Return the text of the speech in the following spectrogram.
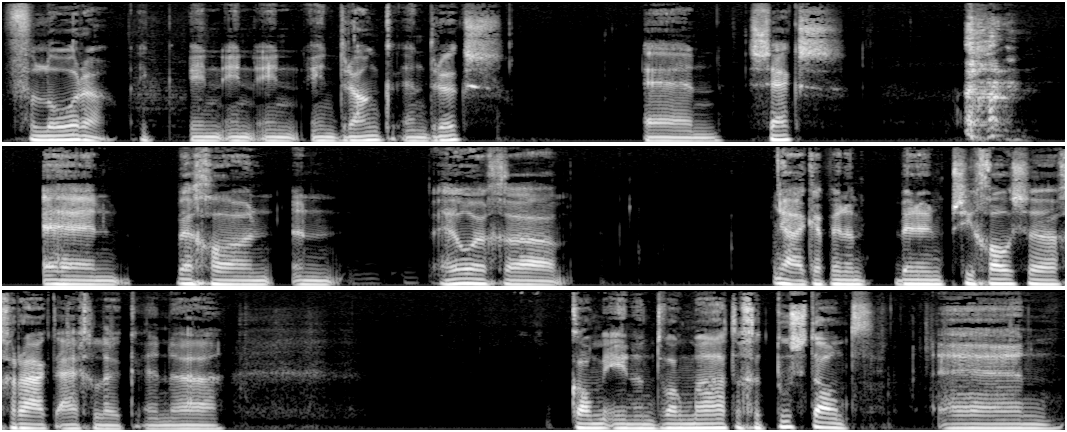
verloren ik, in, in, in, in drank en drugs en seks. en ben gewoon een heel erg. ja, ik heb in een, ben in een psychose geraakt eigenlijk. En eh, kwam in een dwangmatige toestand. En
